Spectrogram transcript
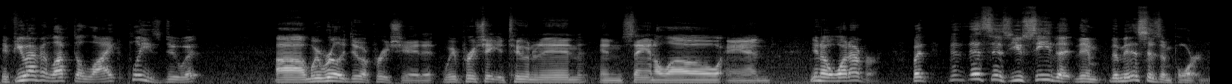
If you haven't left a like, please do it. Uh, we really do appreciate it. We appreciate you tuning in and saying hello and you know whatever. But th- this is you see that the, the this is important,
